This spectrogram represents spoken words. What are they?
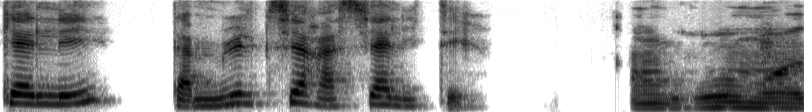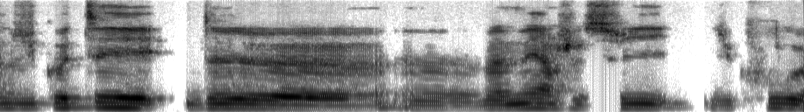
quelle est ta multiracialité? En gros, moi, du côté de ma mère, je suis du coup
